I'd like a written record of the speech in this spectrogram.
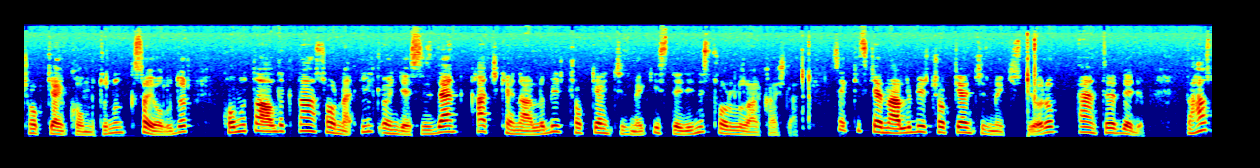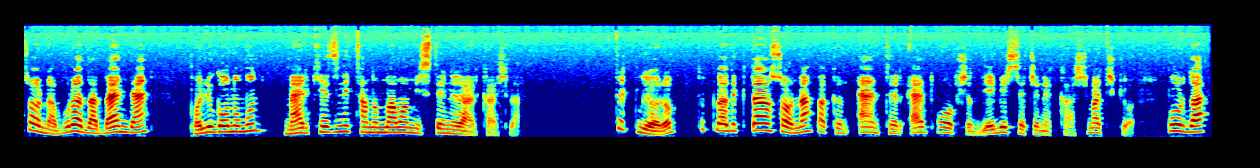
çokgen komutunun kısa yoludur. Komutu aldıktan sonra ilk önce sizden kaç kenarlı bir çokgen çizmek istediğiniz sorulur arkadaşlar. 8 kenarlı bir çokgen çizmek istiyorum. Enter dedim. Daha sonra burada benden poligonumun merkezini tanımlamam istenir arkadaşlar. Tıklıyorum. Tıkladıktan sonra bakın Enter and Option diye bir seçenek karşıma çıkıyor. Burada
